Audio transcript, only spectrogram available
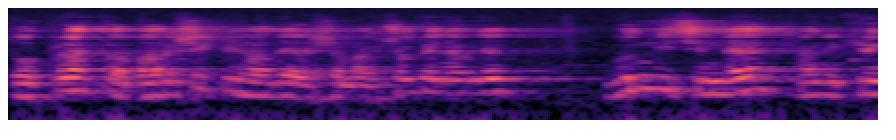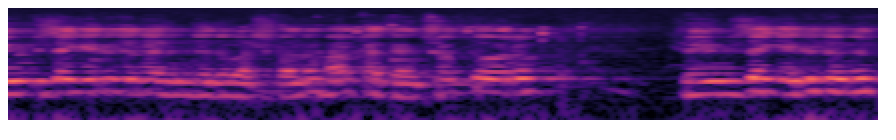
toprakla barışık bir halde yaşamak çok önemli. Bunun için de hani köyümüze geri dönelim dedi başkanım. Hakikaten çok doğru. Köyümüze geri dönüp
